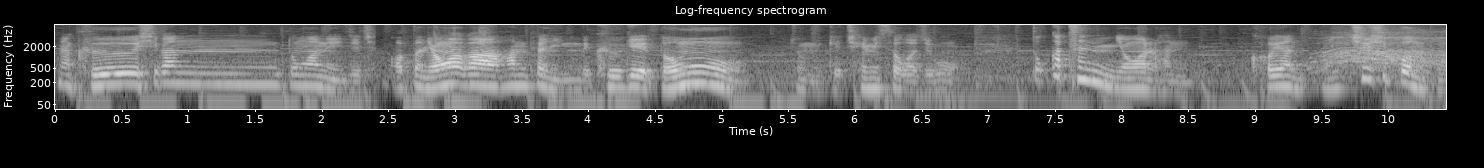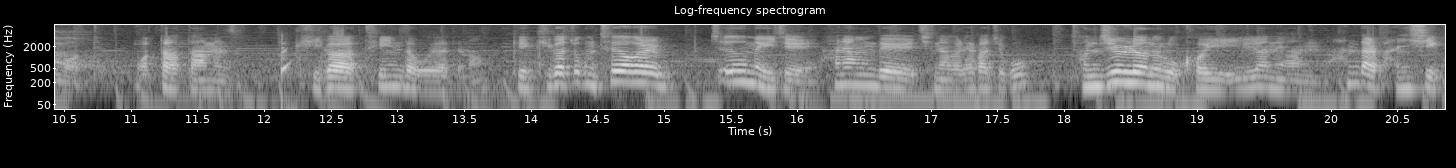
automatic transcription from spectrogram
그냥 그 시간 동안에 이제 어떤 영화가 한 편 있는데 그게 너무 좀 이렇게 재밌어가지고 똑같은 영화를 한 거의 한 6, 70번 본 것 같아요. 왔다 갔다 하면서 귀가 트인다고 해야 되나? 그 귀가 조금 트여갈 쯤에 이제 한양대 진학을 해가지고 전지훈련으로 거의 1년에 한 한 달 반씩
